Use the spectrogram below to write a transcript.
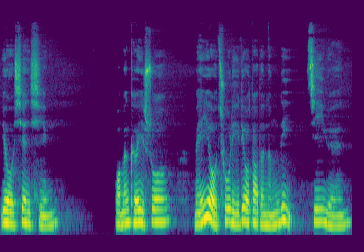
又现行，我们可以说没有出离六道的能力机缘。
